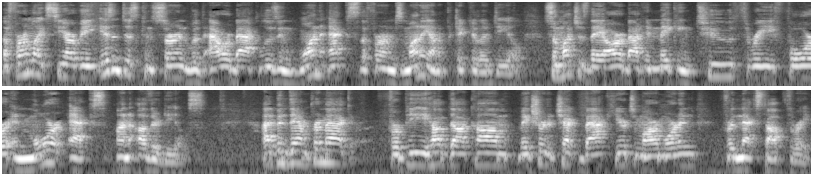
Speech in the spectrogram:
a firm like CRV isn't as concerned with Auerbach losing 1x the firm's money on a particular deal, so much as they are about him making 2, 3, 4, and more x on other deals. I've been Dan Primack for PEHub.com. Make sure to check back here tomorrow morning for the next top three.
